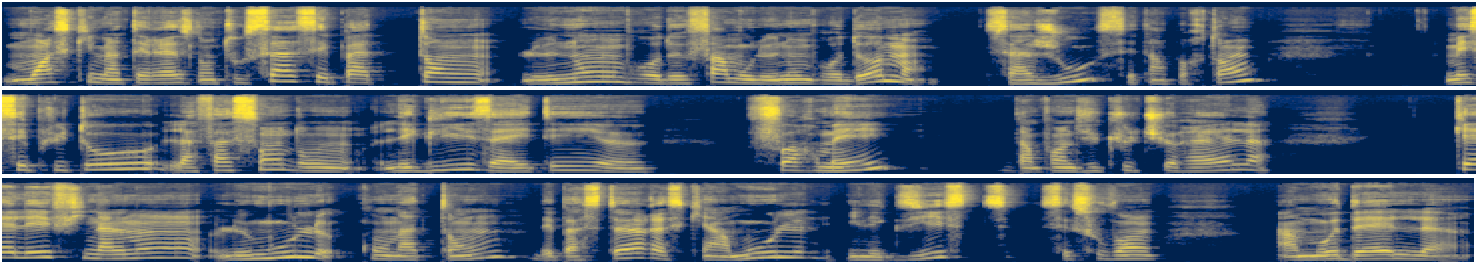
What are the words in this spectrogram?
moi, ce qui m'intéresse dans tout ça, c'est pas tant le nombre de femmes ou le nombre d'hommes, ça joue, c'est important, mais c'est plutôt la façon dont l'Église a été euh, formée d'un point de vue culturel. Quel est finalement le moule qu'on attend des pasteurs? Est-ce qu'il y a un moule? Il existe. C'est souvent un modèle,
